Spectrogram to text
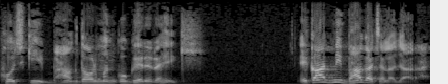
खोज की भागदौड़ मन को घेरे रहेगी। एक आदमी भागा चला जा रहा है।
